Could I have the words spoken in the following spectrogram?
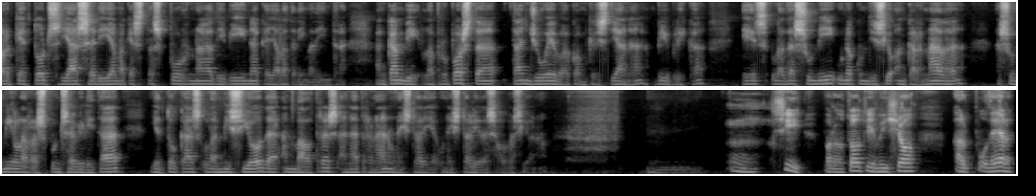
perquè tots ja seríem aquesta espurna divina que ja la tenim a dintre. En canvi, la proposta tant jueva com cristiana, bíblica, és la d'assumir una condició encarnada, assumir la responsabilitat i en tot cas la missió de amb altres anar trenant una història, una història de salvació. No? Mm, sí, però tot i això el poder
